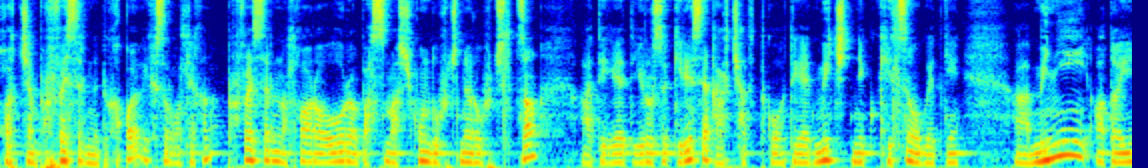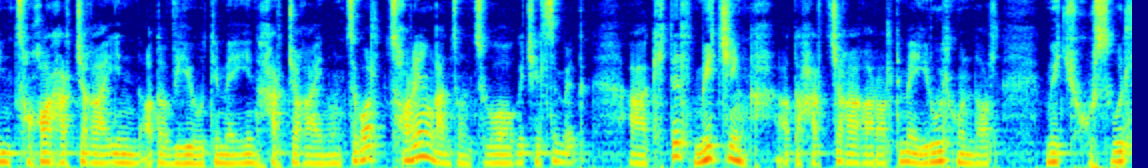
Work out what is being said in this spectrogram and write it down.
хуучин профессор нэдэг байхгүй их сургуулийнх нь. Профессор нь болохоор өөрөө бас маш хүнд өвчнөөр өвчлцэн. А тэгээд ерөөсө гэрээсээ гарч чаддггүй. Тэгээд Mitch нэг хэлсэн үг гэдгийг а миний одоо энэ цонхоор харж байгаа энэ одоо view тийм ээ энэ харж байгаа энэ үнцэг бол цорын ганц үнцгөө гэж хэлсэн байдаг. А гэтэл мичийн одоо харж байгаагаар бол тийм ээ эрүүл хүнд бол мич хүсвэл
